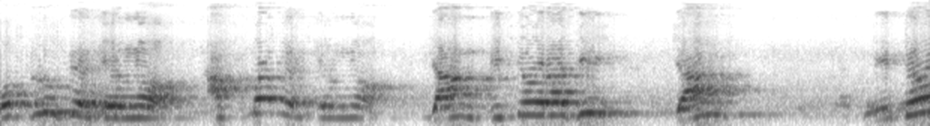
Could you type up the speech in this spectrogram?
মকলুকের জন্য, আসবাবের জন্য। যান দ্বিতীয় রাজি, যান নিতেও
